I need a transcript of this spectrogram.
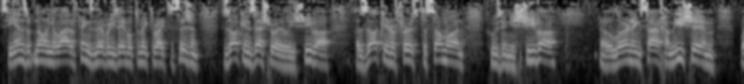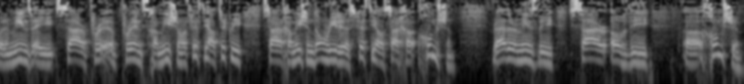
So he ends up knowing a lot of things and therefore he's able to make the right decision. Zakin Zeshroel Yeshiva. A Zakin refers to someone who's in Yeshiva, uh, learning Sar Chamishim, what it means a Sar pr- Prince Chamishim, a 50 al Tikri Sar Chamishim, don't read it as 50 al Sar Chumshim. Rather it means the Sar of the uh, Chumshim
